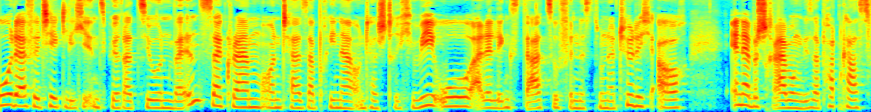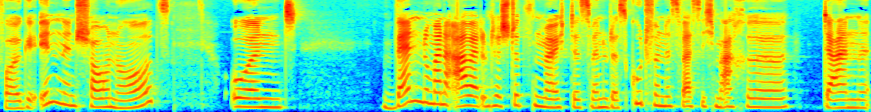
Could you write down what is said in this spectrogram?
oder für tägliche Inspirationen bei Instagram unter sabrina-wo. Alle Links dazu findest du natürlich auch in der Beschreibung dieser Podcast-Folge in den Show Notes. Und wenn du meine Arbeit unterstützen möchtest, wenn du das gut findest, was ich mache, dann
